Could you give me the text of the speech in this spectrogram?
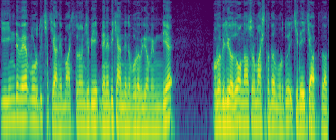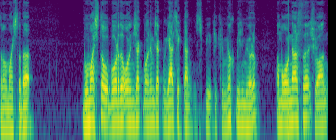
giyindi ve vurdu kick yani. Maçtan önce bir denedi kendini vurabiliyor muyum diye. Vurabiliyordu. Ondan sonra maçta da vurdu. 2'de 2 attı zaten o maçta da. Bu maçta bu arada oynayacak mı oynamayacak mı gerçekten hiçbir fikrim yok bilmiyorum. Ama oynarsa şu an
